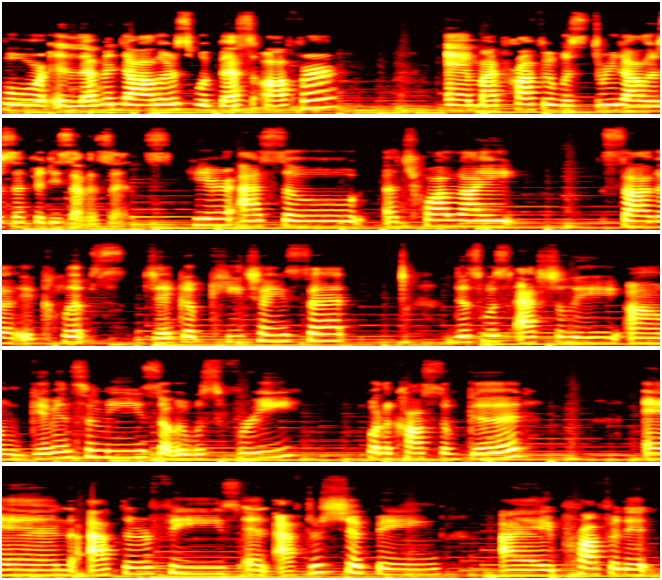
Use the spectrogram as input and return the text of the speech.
for $11 with best offer and my profit was $3.57. Here I sold a Twilight Saga Eclipse Jacob keychain set this was actually um, given to me, so it was free for the cost of good. And after fees and after shipping, I profited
